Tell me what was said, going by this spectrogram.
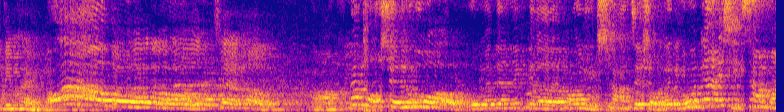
一定会。哇哦！最后，好，那同学，如果我们的那个方宇唱这首歌，你们会跟他一起唱吗？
